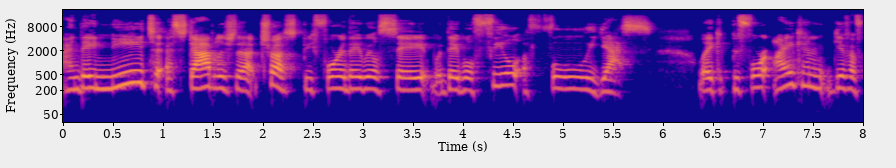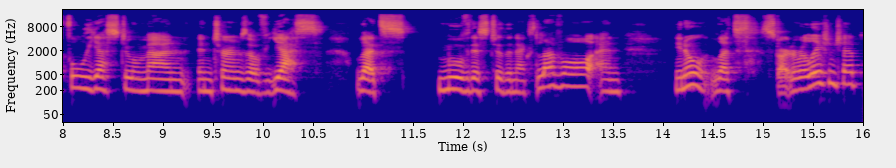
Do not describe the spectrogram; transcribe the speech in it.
And they need to establish that trust before they will say, they will feel a full yes. Like before I can give a full yes to a man in terms of, yes, let's move this to the next level and, you know, let's start a relationship,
